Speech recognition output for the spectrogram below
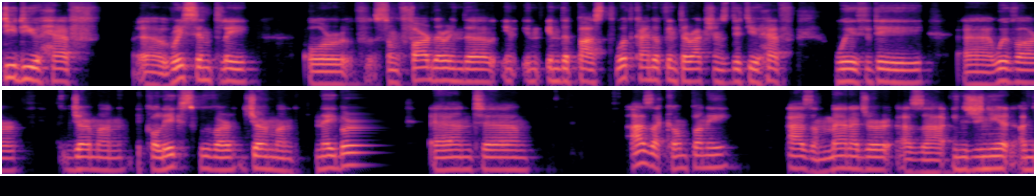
did you have recently or some further in the in, in the past what kind of interactions did you have with the uh, with our german colleagues with our german neighbor? And um, as a company as a manager as an engineer an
